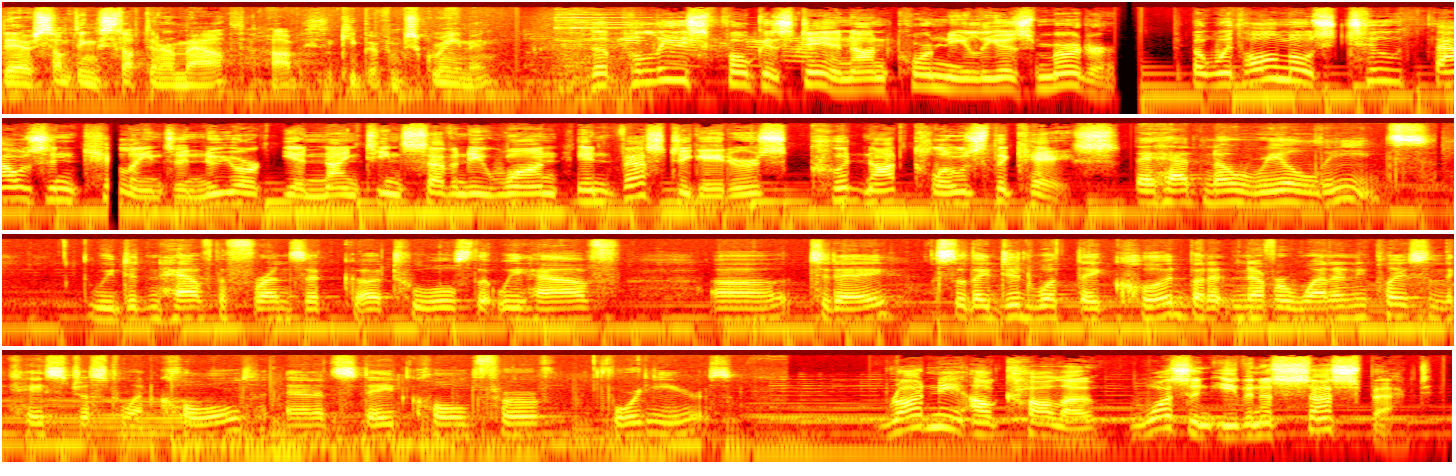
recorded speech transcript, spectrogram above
There's something stuffed in her mouth, obviously to keep her from screaming. The police focused in on Cornelia's murder. But with almost 2,000 killings in New York in 1971, investigators could not close the case. They had no real leads. We didn't have the forensic uh, tools that we have uh, today. So they did what they could, but it never went anyplace, and the case just went cold, and it stayed cold for 40 years. Rodney Alcala wasn't even a suspect.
